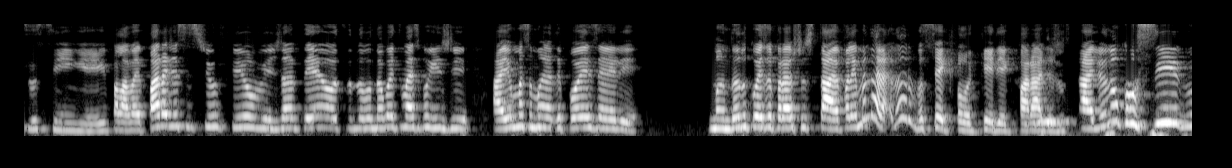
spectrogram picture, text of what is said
isso, assim. E falava, para de assistir o filme, já deu, não, não aguento mais corrigir. Aí uma semana depois ele mandando coisa pra ajustar. Eu falei, mas não era, não era você que falou que queria parar de ajustar? Ele, eu não consigo.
